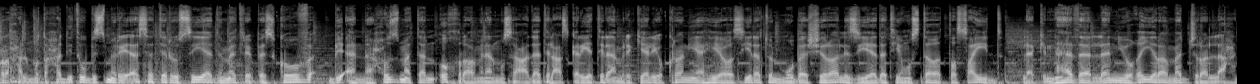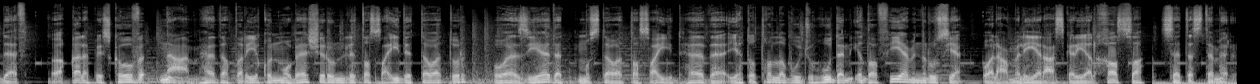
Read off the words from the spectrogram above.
صرح المتحدث باسم الرئاسة الروسية ديمتري بيسكوف بأن حزمة أخرى من المساعدات العسكرية الأمريكية لأوكرانيا هي وسيلة مباشرة لزيادة مستوى التصعيد لكن هذا لن يغير مجرى الأحداث. وقال بيسكوف نعم هذا طريق مباشر لتصعيد التوتر وزيادة مستوى التصعيد هذا يتطلب جهودا إضافية من روسيا والعملية العسكرية الخاصة ستستمر.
